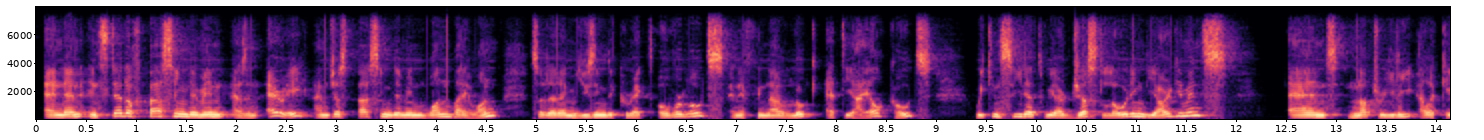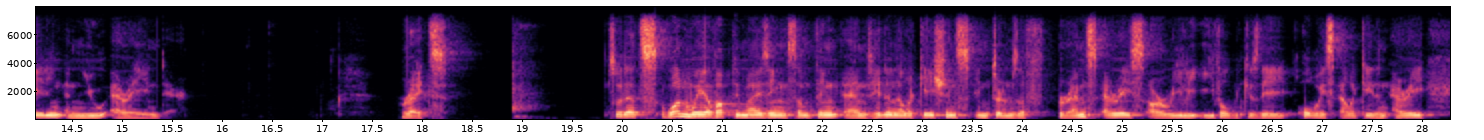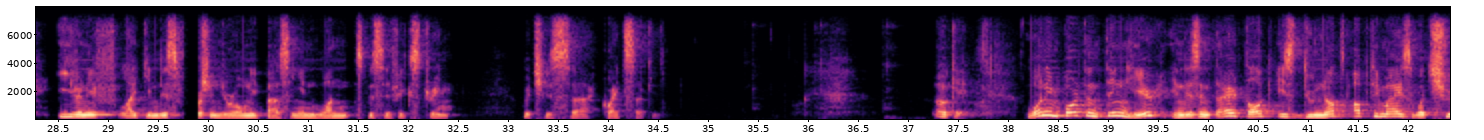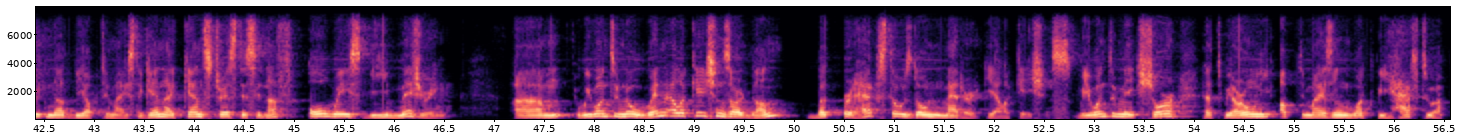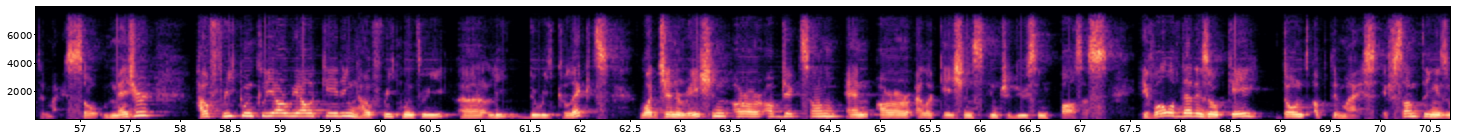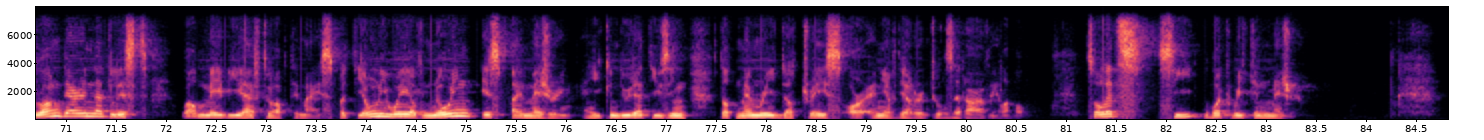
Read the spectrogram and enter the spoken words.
And then instead of passing them in as an array, I'm just passing them in one by one so that I'm using the correct overloads. And if we now look at the IL codes, we can see that we are just loading the arguments and not really allocating a new array in there. Right. So that's one way of optimizing something and hidden allocations in terms of params arrays are really evil because they always allocate an array even if like in this version you're only passing in one specific string which is uh, quite sucky. Okay, one important thing here in this entire talk is do not optimize what should not be optimized. Again, I can't stress this enough, always be measuring. Um, we want to know when allocations are done, but perhaps those don't matter, the allocations. We want to make sure that we are only optimizing what we have to optimize. So measure How frequently are we allocating? How frequently uh, do we collect? What generation are our objects on? And are our allocations introducing pauses? If all of that is okay, don't optimize. If something is wrong there in that list, well, maybe you have to optimize. But the only way of knowing is by measuring. And you can do that using dotMemory, dotTrace, or any of the other tools that are available. So let's see what we can measure.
